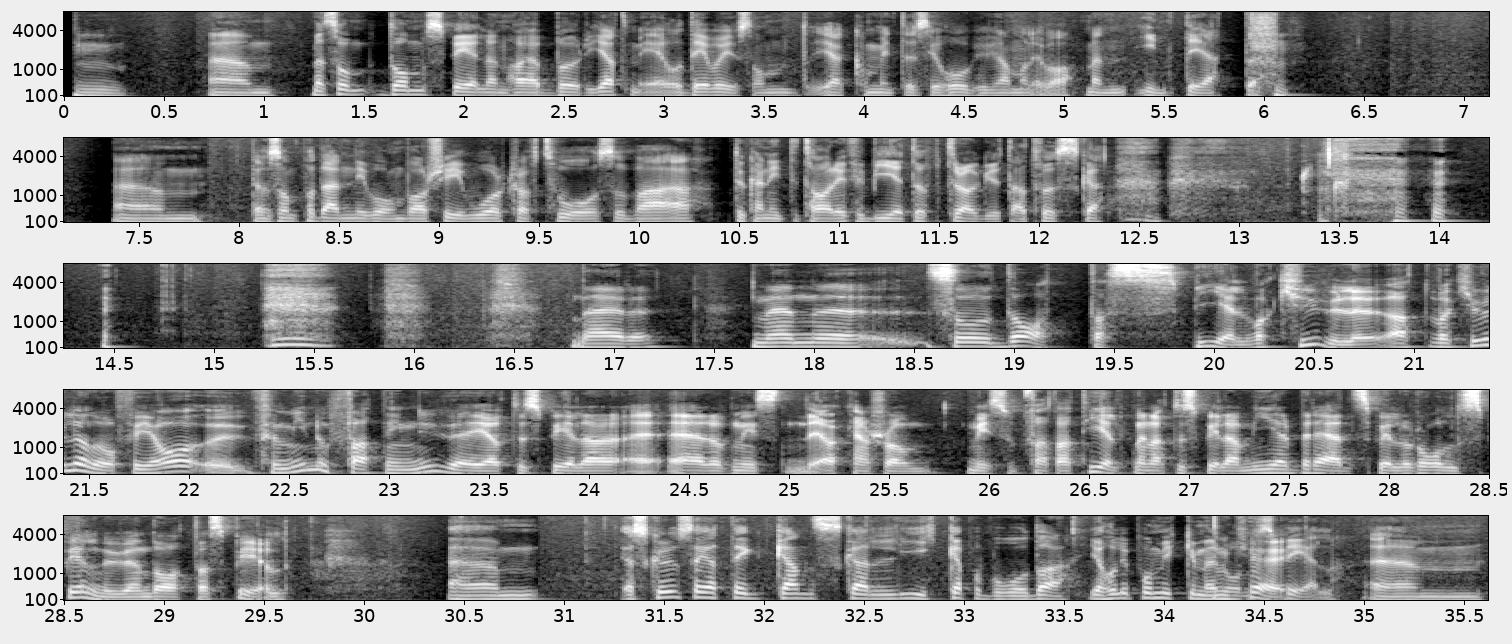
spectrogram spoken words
Mm. Um, men som, de spelen har jag börjat med och det var ju som, jag kommer inte ens ihåg hur gammal jag var, men inte jätte. um, det var som på den nivån var i Warcraft 2 så bara, du kan inte ta dig förbi ett uppdrag utan att fuska. Nej det. Men eh, så dataspel, vad kul. Att, vad kul ändå. För, jag, för min uppfattning nu är att du spelar, är åtminstone, jag kanske har missuppfattat helt, men att du spelar mer brädspel och rollspel nu än dataspel. Um, jag skulle säga att det är ganska lika på båda. Jag håller på mycket med okay. rollspel. Um,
